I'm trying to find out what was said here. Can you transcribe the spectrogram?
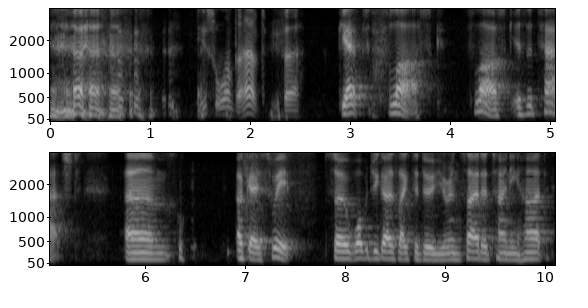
Useful one to have, to be fair. Get flask. Flask is attached. Um, okay, sweet. So, what would you guys like to do? You're inside a tiny hut.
